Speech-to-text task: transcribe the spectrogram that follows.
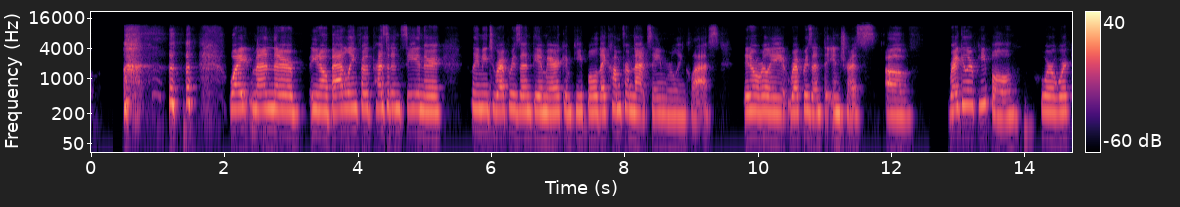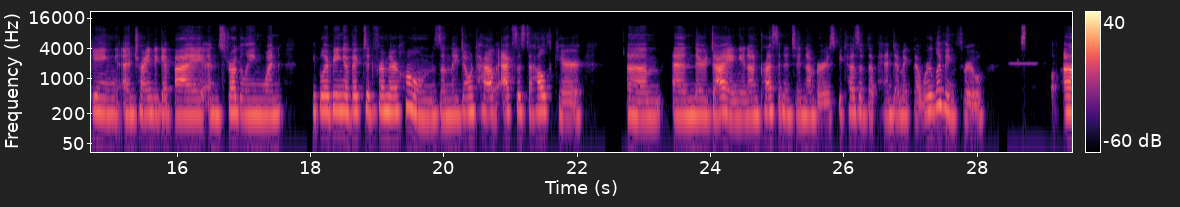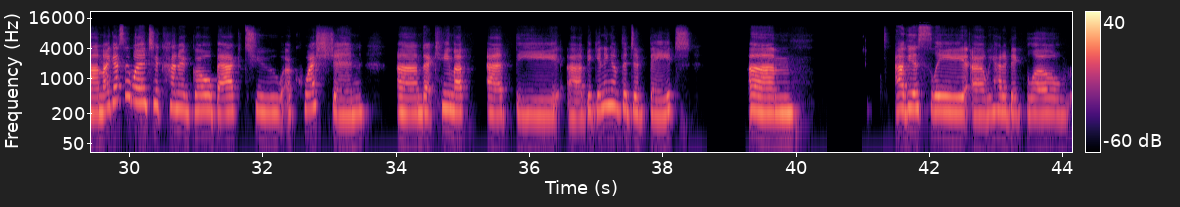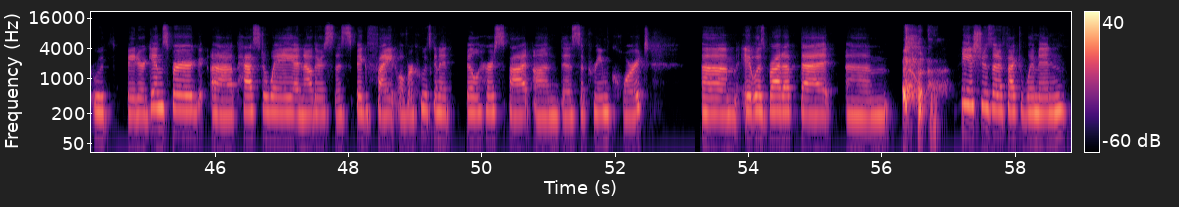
white men that are, you know, battling for the presidency and they're claiming to represent the American people, they come from that same ruling class. They don't really represent the interests of regular people who are working and trying to get by and struggling when people are being evicted from their homes and they don't have access to health care um, and they're dying in unprecedented numbers because of the pandemic that we're living through. um, I guess I wanted to kind of go back to a question um, that came up at the uh, beginning of the debate. Um, obviously, uh, we had a big blow. Ruth Bader Ginsburg uh, passed away, and now there's this big fight over who's going to fill her spot on the Supreme Court. Um, it was brought up that um, many issues that affect women,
